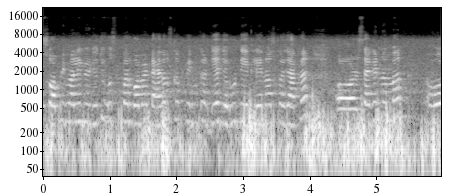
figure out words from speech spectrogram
शॉपिंग वाली वीडियो थी, उस पर कमेंट आया था, उसका पिन कर दिया, ज़रूर देख लेना उस पर जाकर। और सेकंड नंबर वो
